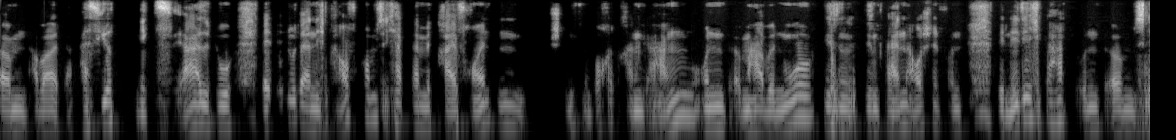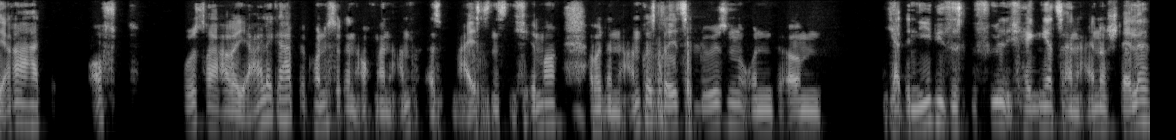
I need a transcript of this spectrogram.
ähm, aber da passiert nichts. Ja, also du, wenn du da nicht drauf kommst, ich habe da mit drei Freunden bestimmt eine Woche dran gehangen und ähm, habe nur diesen, diesen kleinen Ausschnitt von Venedig gehabt und ähm, Sierra hat oft größere Areale gehabt, da konntest du dann auch mal ein anderes, also meistens nicht immer, aber dann ein anderes Rätsel lösen und ähm, ich hatte nie dieses Gefühl, ich hänge jetzt an einer Stelle,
